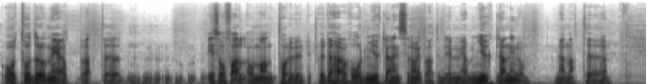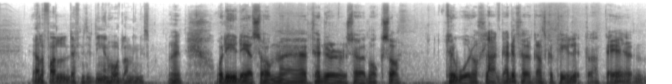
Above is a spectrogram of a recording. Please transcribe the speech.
Och trodde då mer att eh, i så fall om man tar det ur- det här hård mjuklandningsscenariot då, att det blir mer mjuklandning då. Men att eh, i alla fall definitivt ingen hårdlandning. Liksom. Och det är ju det som eh, Federal Reserve också tror och flaggade för ganska tydligt. Att det är, en-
